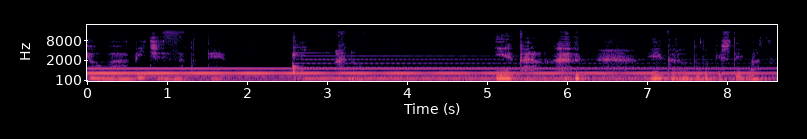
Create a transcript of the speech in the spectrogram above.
今日はビーチでなくてあの家から 家からお届けしています。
